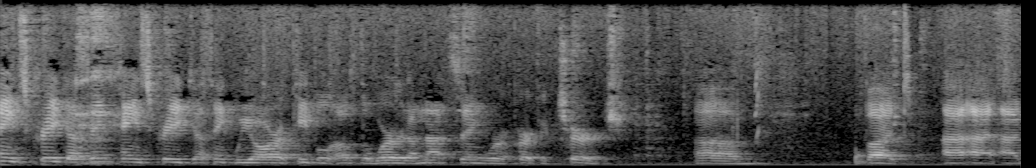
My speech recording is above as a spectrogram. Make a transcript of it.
Haynes Creek, I think Haynes Creek, I think we are a people of the Word. I'm not saying we're a perfect church. Um, but I, I, I,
